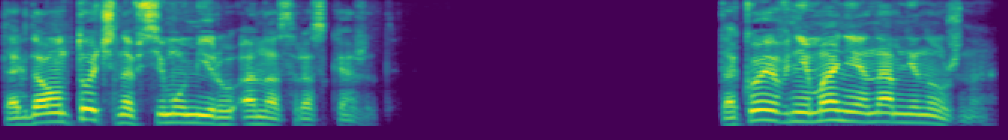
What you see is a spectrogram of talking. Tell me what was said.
«Тогда он точно всему миру о нас расскажет». Такое внимание нам не нужно.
